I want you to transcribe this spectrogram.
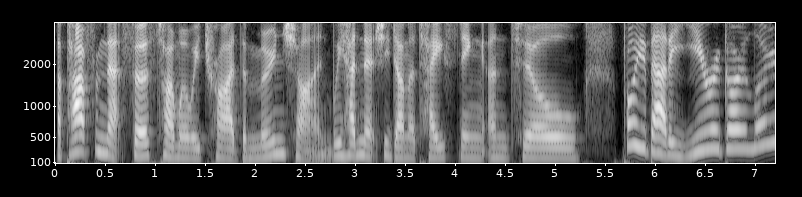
apart from that first time when we tried the moonshine, we hadn't actually done a tasting until probably about a year ago, Lou.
